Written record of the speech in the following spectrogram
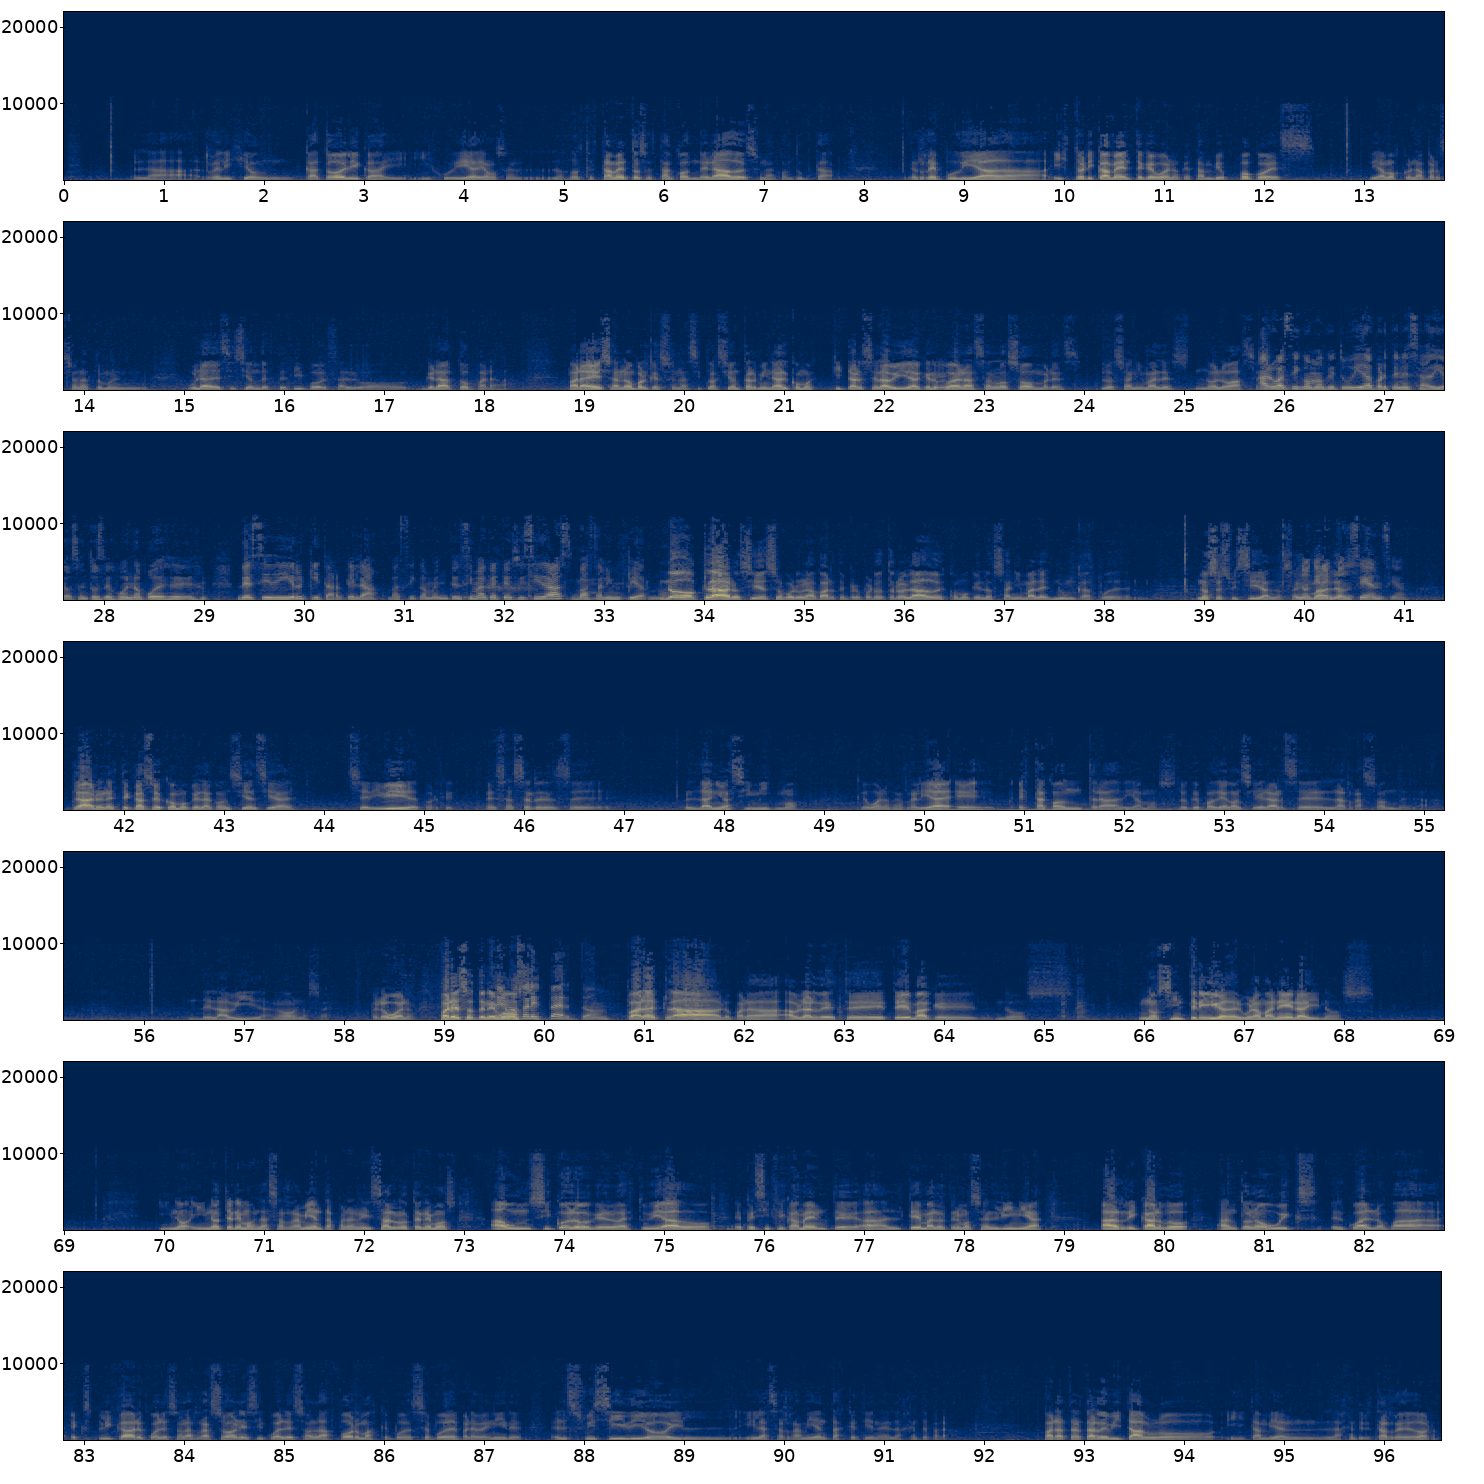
la religión católica y, y judía, digamos, en los dos testamentos, está condenado, es una conducta repudiada históricamente, que bueno, que también un poco es, digamos, que una persona tome un- una decisión de este tipo es algo grato para para ella, ¿no? Porque es una situación terminal como es quitarse la vida, que lo puedan hacer los hombres, los animales no lo hacen. Algo así como que tu vida pertenece a Dios, entonces vos no podés de- decidir quitártela, básicamente. Encima que te suicidas, vas al infierno. No, claro, sí, eso por una parte, pero por otro lado es como que los animales nunca pueden, no se suicidan los No tienen animales. conciencia. Claro, en este caso es como que la conciencia se divide, porque es hacerse el daño a sí mismo, que bueno, que en realidad eh, está contra, digamos, lo que podría considerarse la razón de la de la vida, ¿no? No sé. Pero bueno, para eso tenemos, Tenemos al experto. para claro, para hablar de este tema que nos nos intriga de alguna manera y nos y no y no tenemos las herramientas para analizarlo, tenemos a un psicólogo que lo ha estudiado específicamente al tema, lo tenemos en línea a Ricardo Antonowicz, el cual nos va a explicar cuáles son las razones y cuáles son las formas que puede- se puede prevenir el, suicidio y, y las herramientas que tiene la gente para, para tratar de evitarlo y también la gente que está alrededor.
